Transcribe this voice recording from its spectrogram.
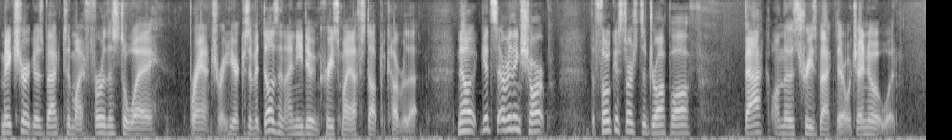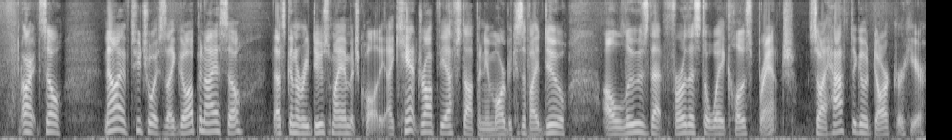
Make sure it goes back to my furthest away branch right here because if it doesn't I need to increase my f-stop to cover that. Now it gets everything sharp, the focus starts to drop off back on those trees back there which I knew it would. All right so now I have two choices. I go up in ISO, that's going to reduce my image quality. I can't drop the f-stop anymore because if I do I'll lose that furthest away close branch. So I have to go darker here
